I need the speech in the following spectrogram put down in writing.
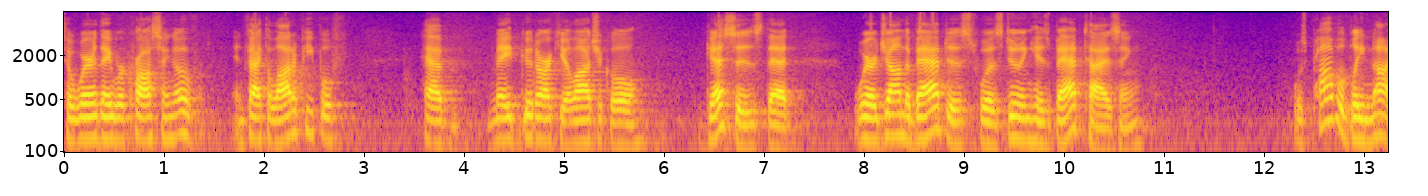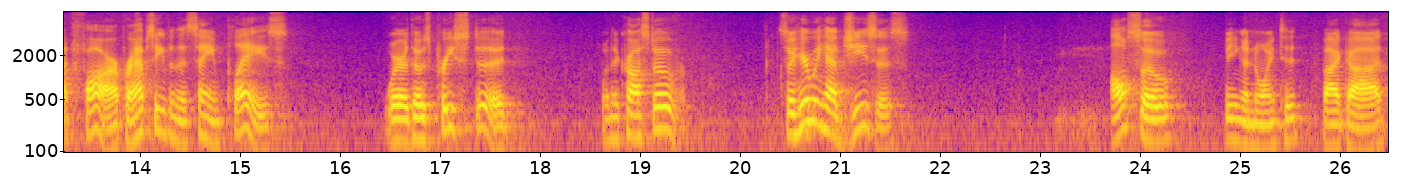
to where they were crossing over. In fact, a lot of people have made good archaeological guesses that where John the Baptist was doing his baptizing was probably not far, perhaps even the same place where those priests stood when they crossed over. So here we have Jesus also being anointed by God,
